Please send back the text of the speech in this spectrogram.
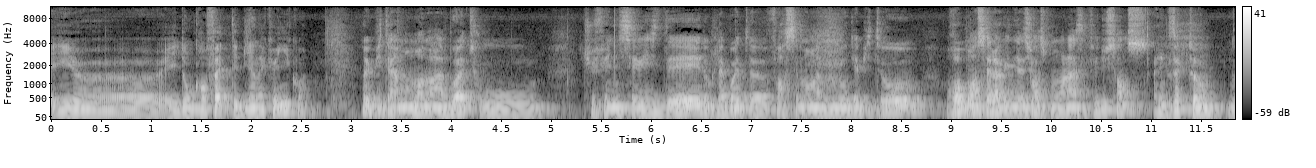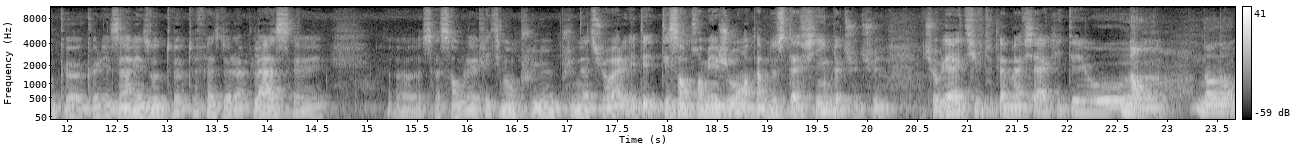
et, et, donc en fait tu es bien accueilli quoi. Oui, puis tu as un moment dans la boîte où tu fais une série D, donc la boîte forcément a de nouveaux capitaux. Repenser à l'organisation à ce moment-là, ça fait du sens. Exactement. Donc que les uns et les autres te fassent de la place et, euh, ça semble effectivement plus, plus naturel. Et tes, 100 premiers jours en termes de staffing, là, tu, tu, tu réactives toute la mafia à Criteo Non, euh, non, non,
